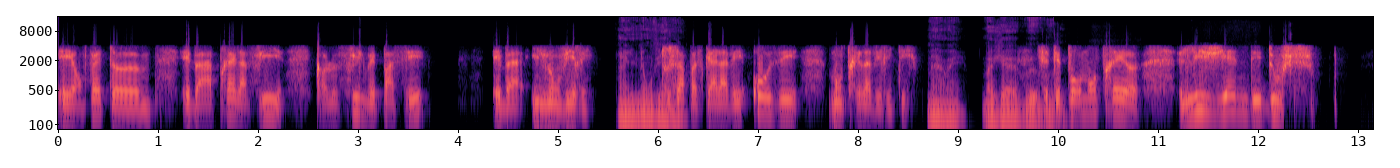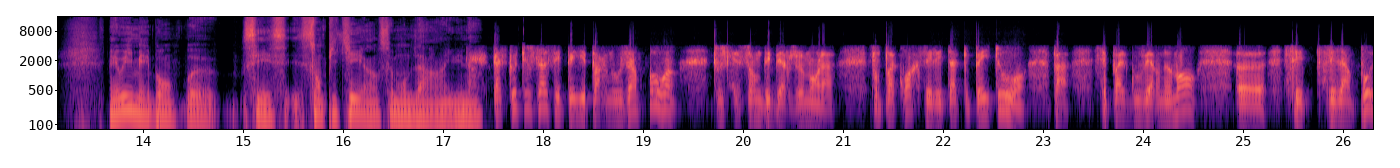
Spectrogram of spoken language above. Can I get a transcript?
Et en fait, euh, et ben après la fille, quand le film est passé, et ben ils l'ont virée. Ah, Tout ça parce qu'elle avait osé montrer la vérité. Bah bah, euh, C'était pour montrer euh, l'hygiène des douches. Mais oui, mais bon, euh, c'est sans pitié, hein, ce monde-là, hein. Parce que tout ça, c'est payé par nos impôts, hein, tous ces centres d'hébergement là. Faut pas croire que c'est l'État qui paye tout. Hein. Enfin, c'est pas le gouvernement, euh, c'est l'impôt,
